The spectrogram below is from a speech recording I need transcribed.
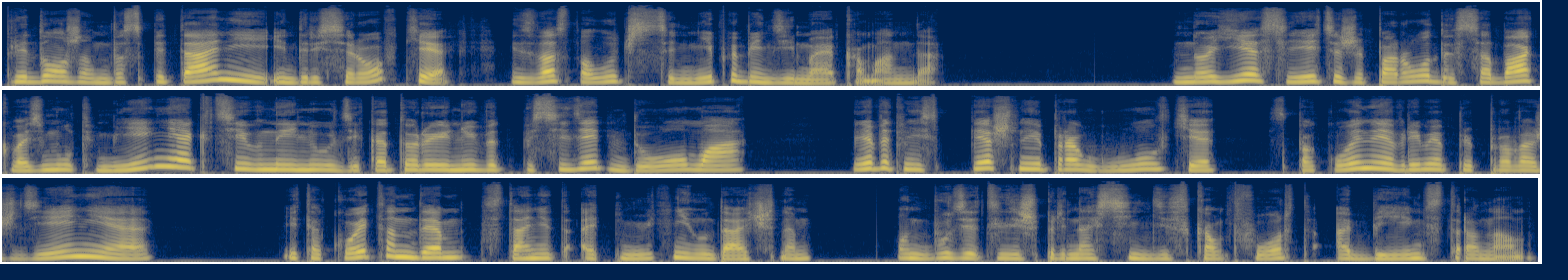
При должном воспитании и дрессировке из вас получится непобедимая команда. Но если эти же породы собак возьмут менее активные люди, которые любят посидеть дома, любят неспешные прогулки, спокойное времяпрепровождение, и такой тандем станет отнюдь неудачным – он будет лишь приносить дискомфорт обеим сторонам.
